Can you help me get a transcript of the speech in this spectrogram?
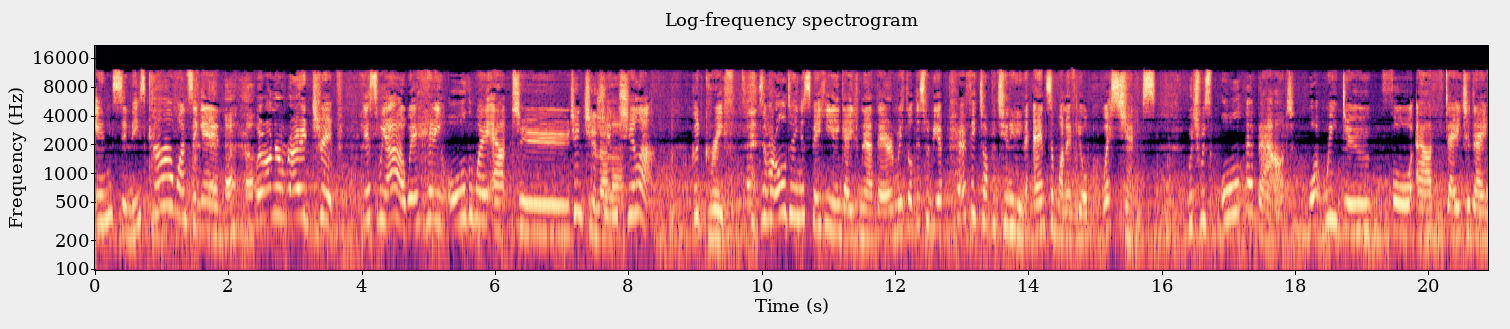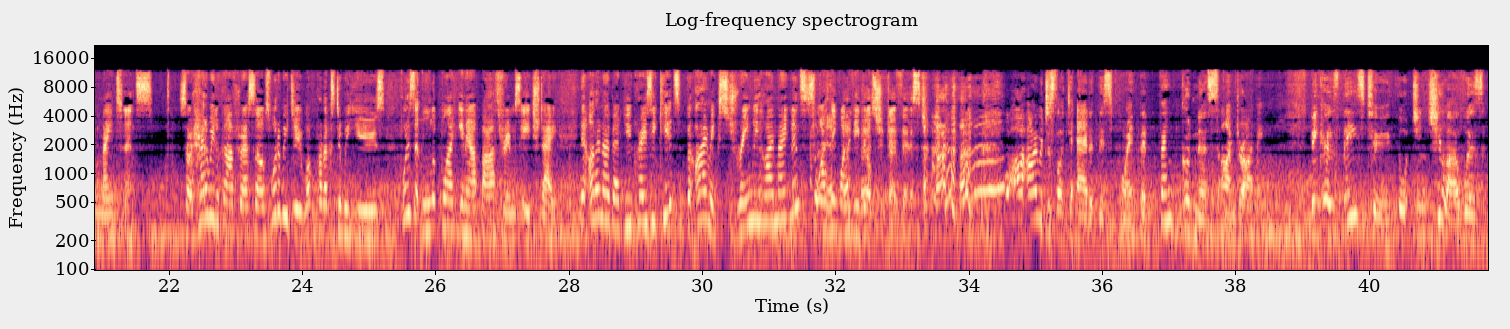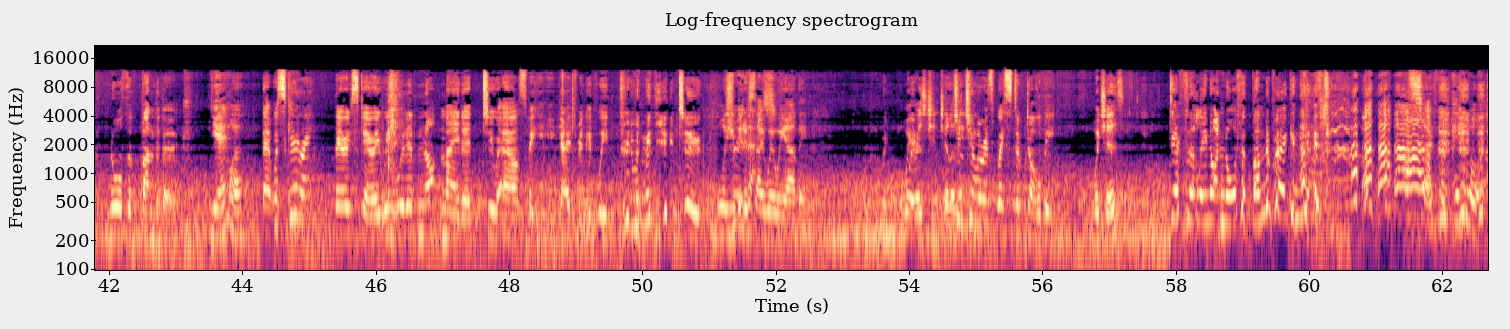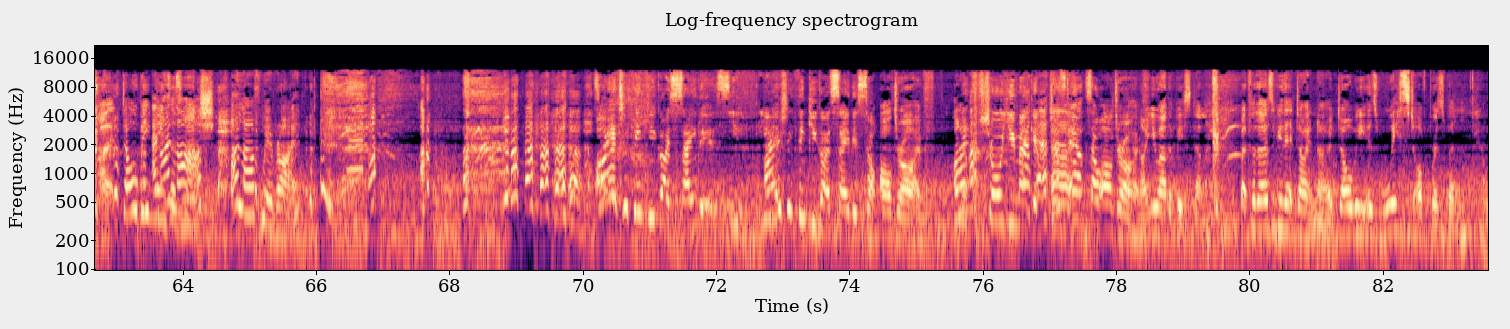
in Cindy's car once again. We're on a road trip. Yes, we are. We're heading all the way out to Chinchilla. Chinchilla. Good grief. So we're all doing a speaking engagement out there and we thought this would be a perfect opportunity to answer one of your questions, which was all about what we do for our day-to-day maintenance. So, how do we look after ourselves? What do we do? What products do we use? What does it look like in our bathrooms each day? Now, I don't know about you crazy kids, but I'm extremely high maintenance, so I think one of you girls should go first. Well, I would just like to add at this point that thank goodness I'm driving. Because these two thought Chinchilla was north of Bundaberg. Yeah? That was scary. Very scary. We would have not made it to our speaking engagement if we'd driven with you two. Well, you better that. say where we are then. Where is Chinchilla then? Chinchilla is west of Dalby. Which is? Definitely not north of Bundaberg. And so for people, uh, Dalby means And I as laugh. much. I laugh we're right. I actually think you guys say this. I actually think you guys say this, so I'll drive. I'm sure you make it just out, so I'll drive. No, you are the best, darling. But for those of you that don't know, Dalby is west of Brisbane.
